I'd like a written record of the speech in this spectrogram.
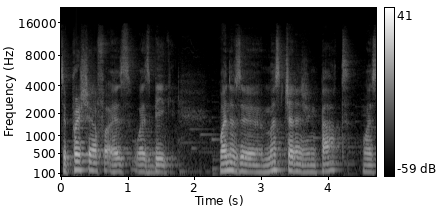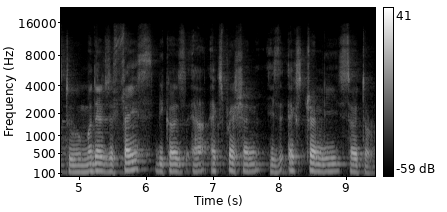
The pressure for us was big. One of the most challenging parts was to model the face because her expression is extremely subtle.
